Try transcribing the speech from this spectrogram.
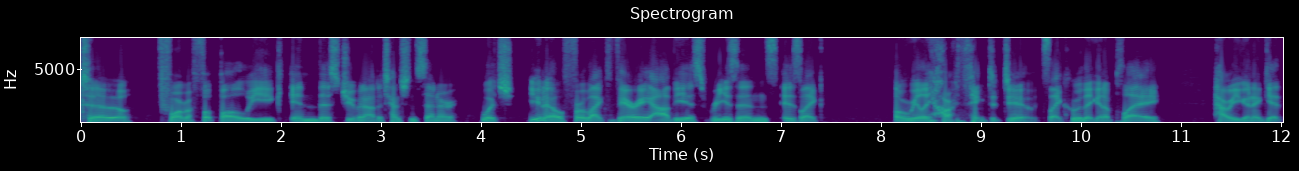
to form a football league in this juvenile detention center, which, you know, for like very obvious reasons is like a really hard thing to do. It's like, who are they going to play? How are you going to get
